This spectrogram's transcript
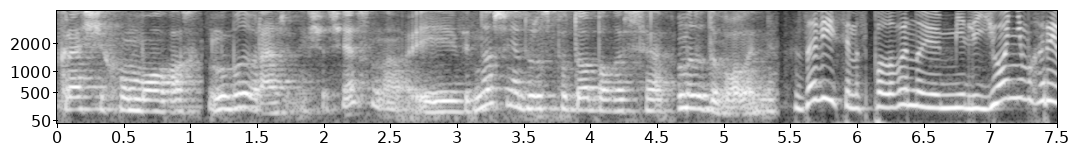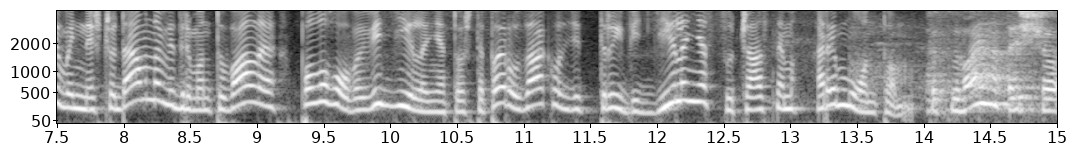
в кращих умовах. Ми були вражені, що чесно, і відношення дуже сподобалося. Ми задоволені. За 8,5 мільйонів гривень нещодавно відремонтували пологове відділення. Тож тепер у закладі три відділення з сучасним ремонтом. Це впливає на те, що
